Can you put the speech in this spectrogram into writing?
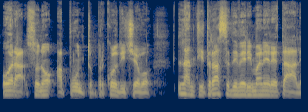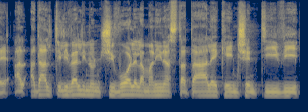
Ora sono appunto, per quello dicevo, l'antitrust deve rimanere tale, ad alti livelli non ci vuole la manina statale che incentivi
